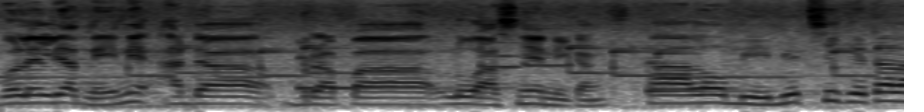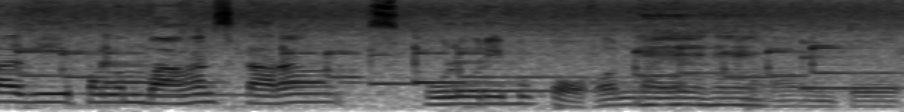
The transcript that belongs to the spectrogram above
Boleh lihat nih, ini ada berapa luasnya nih Kang? Kalau bibit sih kita lagi pengembangan sekarang 10.000 pohon hmm, hmm. Nah, untuk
